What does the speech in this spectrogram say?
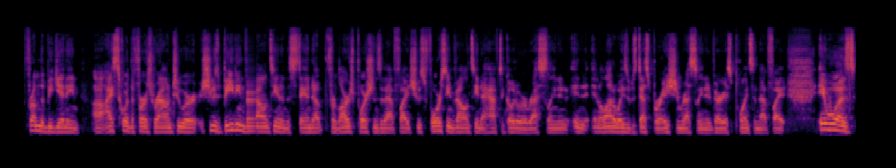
from the beginning. Uh, I scored the first round to her. She was beating Valentina in the stand up for large portions of that fight. She was forcing Valentina to have to go to her wrestling. And in, in a lot of ways, it was desperation wrestling at various points in that fight. It was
